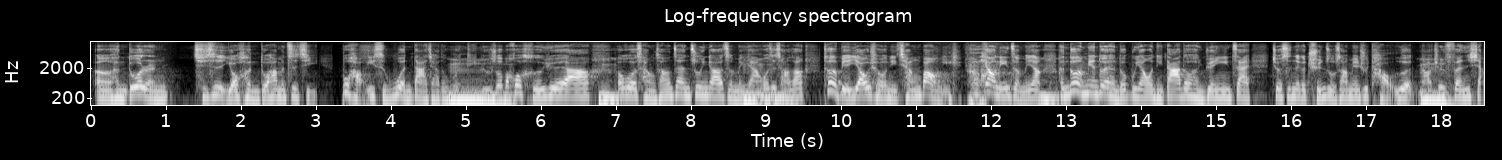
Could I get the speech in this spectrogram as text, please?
嗯、很多人其实有很多他们自己。不好意思问大家的问题，比如说包括合约啊，包括厂商赞助应该要怎么样，或是厂商特别要求你强暴你，要你怎么样？很多人面对很多不一样问题，大家都很愿意在就是那个群组上面去讨论，然后去分享，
